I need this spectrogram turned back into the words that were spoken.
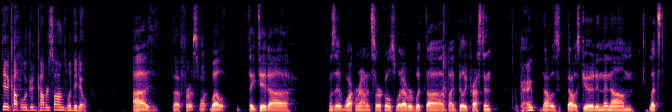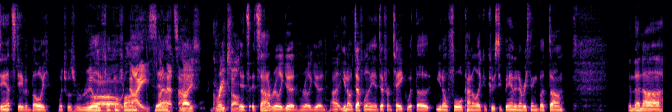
did a couple of good cover songs. What'd they do? Uh, the first one, well, they did. Uh, was it "Walk Around in Circles"? Whatever, with uh, by Billy Preston. Okay, that was that was good. And then um, "Let's Dance," David Bowie, which was really oh, fucking fun. Nice, yeah, that's nice. Great song. It's it sounded really good, really good. Uh, you know, definitely a different take with the you know full kind of like acoustic band and everything. But um, and then uh,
